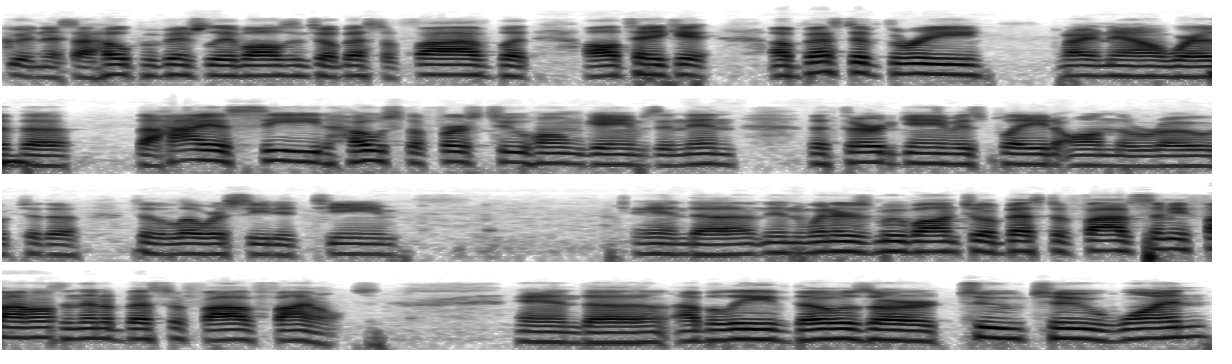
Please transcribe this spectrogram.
goodness, I hope eventually evolves into a best of five, but I'll take it. A best of three right now, where the the highest seed hosts the first two home games, and then the third game is played on the road to the to the lower seeded team. And uh, then winners move on to a best of five semifinals, and then a best of five finals. And uh, I believe those are two, two, one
